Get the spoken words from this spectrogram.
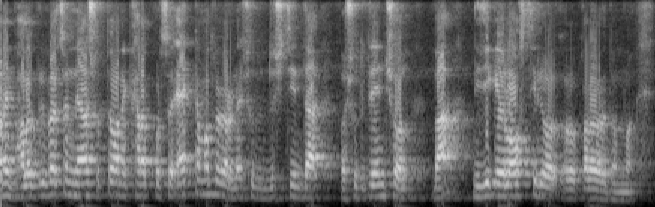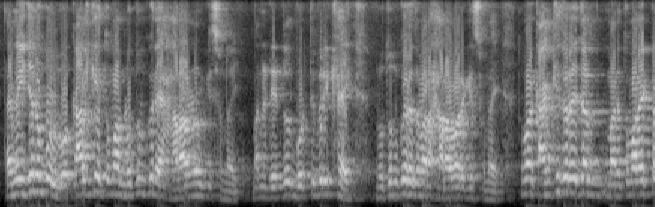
অনেক ভালো প্রিপারেশন নেওয়া সত্ত্বেও অনেক খারাপ করছ। একটা মাত্র কারণে শুধু দুশ্চিন্তা বা শুধু টেনশন বা নিজেকে অস্থির করার জন্য। তাই আমি এই জন্য বলব, কালকে তোমার নতুন করে হারানোর কিছু নাই। মানে ডেন্টাল ভর্তি পরীক্ষায় নতুন করে তোমার হারাবার কিছু নাই। তোমার কাঙ্ক্ষিত রেজাল্ট মানে তোমার একটা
